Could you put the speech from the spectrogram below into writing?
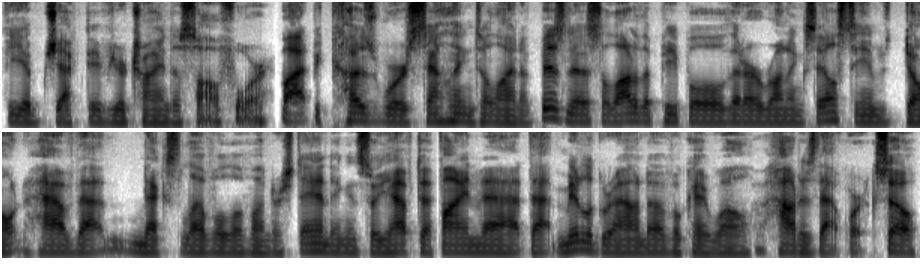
the objective you're trying to solve for. But because we're selling to line of business, a lot of the people that are running sales teams don't have that next level of understanding. And so you have to find that that middle ground of, okay, well, how does that work? So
